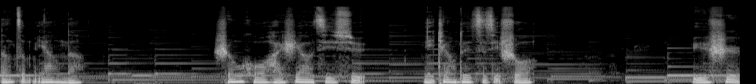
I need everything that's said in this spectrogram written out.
能怎么样呢？生活还是要继续，你这样对自己说。于是，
